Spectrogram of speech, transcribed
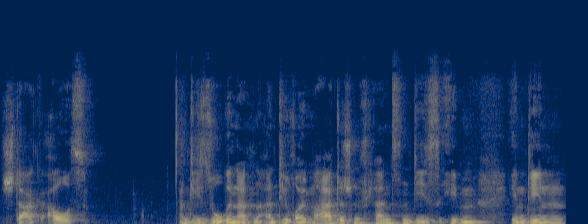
stark aus. Die sogenannten antirheumatischen Pflanzen, die es eben in den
